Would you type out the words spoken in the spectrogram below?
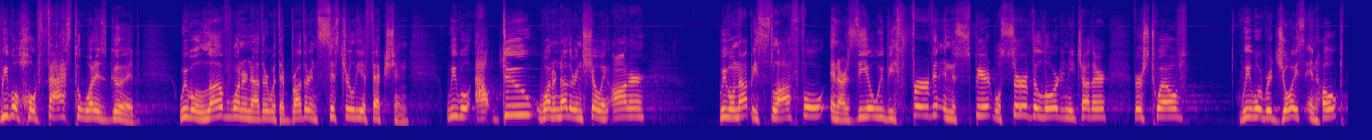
We will hold fast to what is good. We will love one another with a brother and sisterly affection. We will outdo one another in showing honor. We will not be slothful in our zeal. We will be fervent in the spirit. We'll serve the Lord in each other. Verse 12, we will rejoice in hope.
